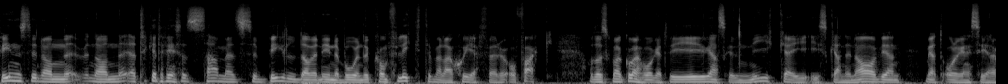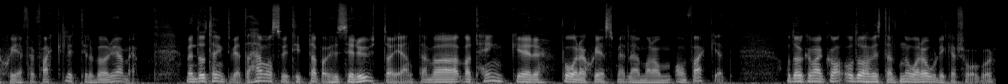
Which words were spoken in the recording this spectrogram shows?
Finns det någon, någon, jag tycker att det finns en samhällsbild av en inneboende konflikt mellan chefer och fack. Och då ska man komma ihåg att vi är ju ganska unika i, i Skandinavien med att organisera chefer fackligt till att börja med. Men då tänkte vi att det här måste vi titta på. Hur ser det ut då egentligen? Vad, vad tänker våra chefsmedlemmar om, om facket? Och då, kan man, och då har vi ställt några olika frågor.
